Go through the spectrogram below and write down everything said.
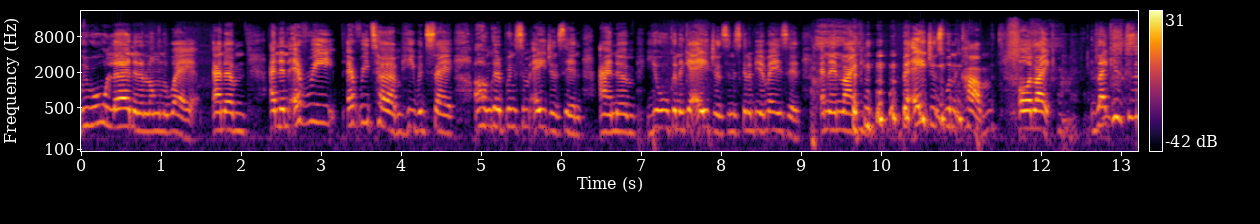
we were all learning along the way. And um and then every every term he would say, "Oh, I'm going to bring some agents in, and um you're all going to get agents, and it's going to be amazing." And then like, but agents wouldn't come, or like. Like, because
